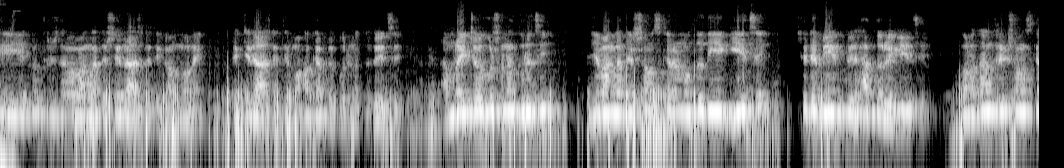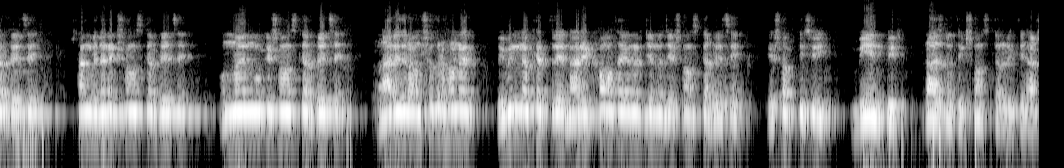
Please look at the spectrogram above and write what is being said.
আজকে এই একত্রিশ দফা বাংলাদেশের রাজনৈতিক অঙ্গনে একটি রাজনীতির মহাকাব্যে পরিণত হয়েছে। আমরা এটাও ঘোষণা করেছি যে বাংলাদেশ সংস্কারের মধ্য দিয়ে গিয়েছে, সেটা বিএনপির হাত ধরে গিয়েছে। গণতান্ত্রিক সংস্কার হয়েছে, সাংবিধানিক সংস্কার হয়েছে, উন্নয়নমুখী সংস্কার হয়েছে, নারীদের অংশগ্রহণের বিভিন্ন ক্ষেত্রে নারীর ক্ষমতায়নের জন্য যে সংস্কার হয়েছে, এসব কিছুই বিএনপির রাজনৈতিক সংস্কারের ইতিহাস,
